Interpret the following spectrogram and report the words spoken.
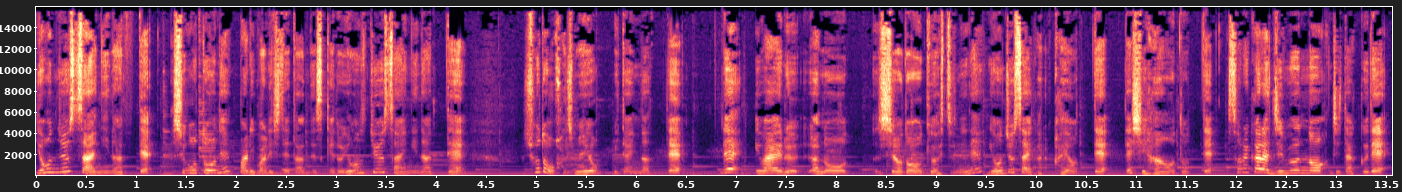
40歳になって仕事をねバリバリしてたんですけど40歳になって書道を始めようみたいになってでいわゆるあの書道教室にね40歳から通ってで師範を取ってそれから自分の自宅で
